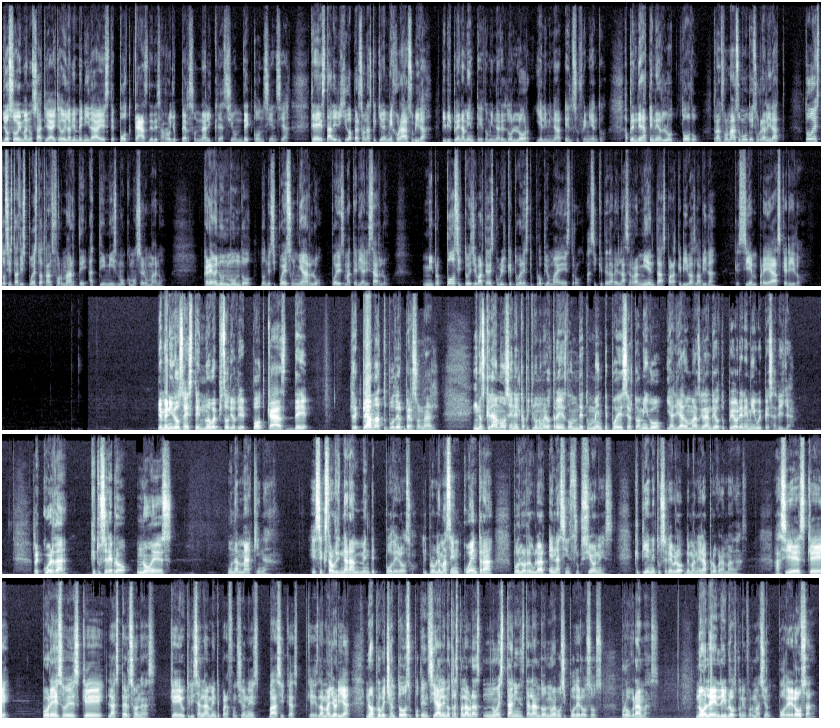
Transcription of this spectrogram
Yo soy Manu Satia y te doy la bienvenida a este podcast de desarrollo personal y creación de conciencia, que está dirigido a personas que quieren mejorar su vida, vivir plenamente, dominar el dolor y eliminar el sufrimiento, aprender a tenerlo todo, transformar su mundo y su realidad. Todo esto si estás dispuesto a transformarte a ti mismo como ser humano. Creo en un mundo donde si puedes soñarlo, puedes materializarlo. Mi propósito es llevarte a descubrir que tú eres tu propio maestro, así que te daré las herramientas para que vivas la vida que siempre has querido. Bienvenidos a este nuevo episodio de podcast de Reclama tu poder personal. Y nos quedamos en el capítulo número 3, donde tu mente puede ser tu amigo y aliado más grande o tu peor enemigo y pesadilla. Recuerda que tu cerebro no es una máquina, es extraordinariamente poderoso. El problema se encuentra por lo regular en las instrucciones que tiene tu cerebro de manera programada. Así es que, por eso es que las personas que utilizan la mente para funciones básicas, que es la mayoría, no aprovechan todo su potencial. En otras palabras, no están instalando nuevos y poderosos programas. No leen libros con información poderosa,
